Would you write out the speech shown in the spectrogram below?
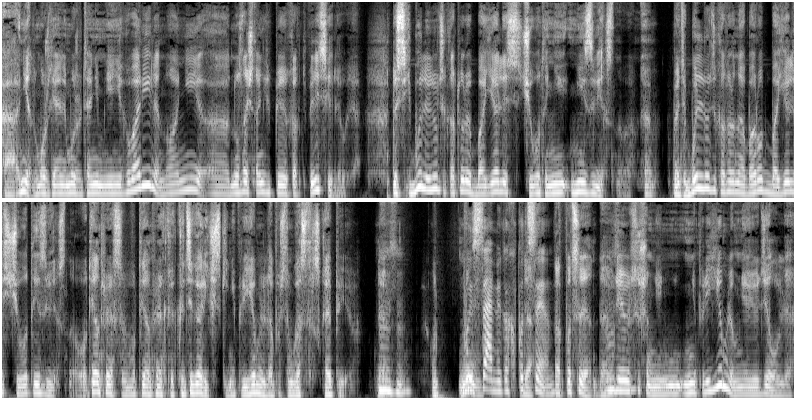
а, нет, может, я, может быть, они мне не говорили, но они, э, ну, значит, они как-то пересиливали. То есть были люди, которые боялись чего-то не, неизвестного. Да? Понимаете, были люди, которые, наоборот, боялись чего-то известного. Вот я, например, вот я, например категорически не приемлю, допустим, гастроскопию. Да? Угу. Вот, ну, Вы сами как пациент. Да, как пациент, да. Угу. Я ее совершенно не, не приемлю, мне ее делали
